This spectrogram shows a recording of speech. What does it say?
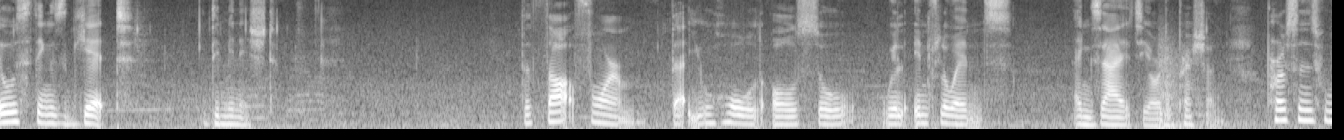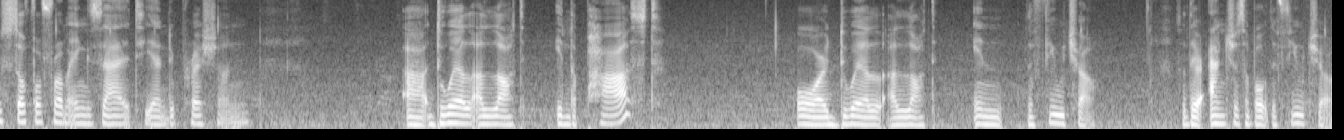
those things get diminished. The thought form that you hold also will influence anxiety or depression. Persons who suffer from anxiety and depression uh, dwell a lot in the past or dwell a lot in the future. So they're anxious about the future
